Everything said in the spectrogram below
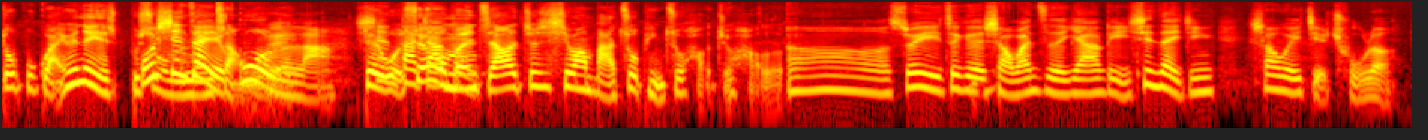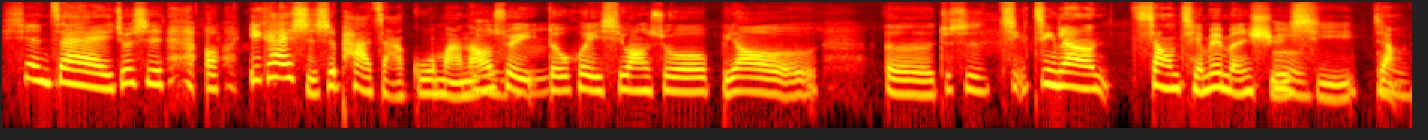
都不管，因为那也不是我们现在也过了啦，对，所以我们只要就是希望把作品做好就好了啊，所以这个小丸子的压力现在已经稍微解除了。现在就是哦，一开始是怕砸锅嘛，然后所以都会希望说不要呃，就是尽尽量向前辈们学习这样。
